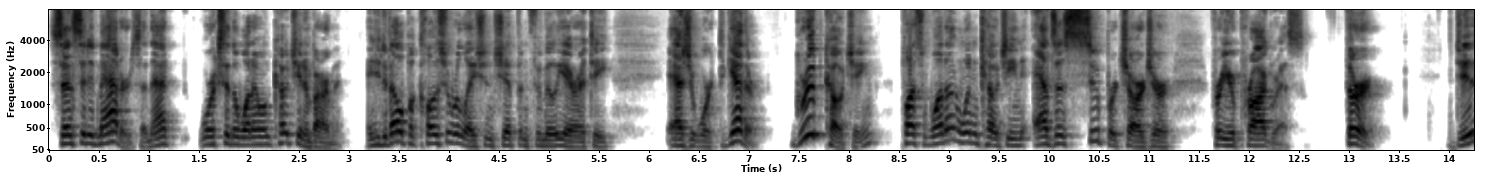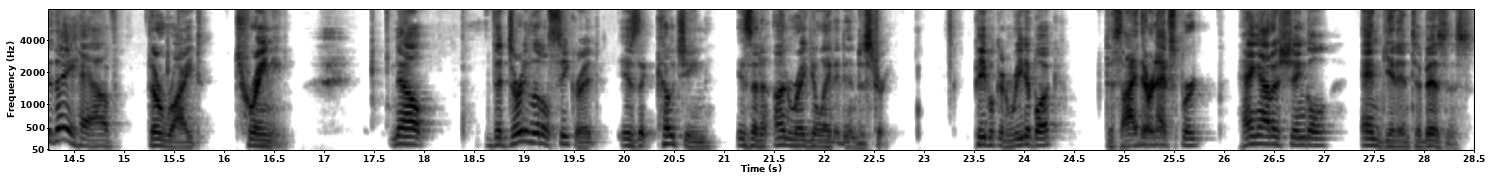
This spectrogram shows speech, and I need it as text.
sensitive matters, and that works in the one-on-one coaching environment. And you develop a closer relationship and familiarity as you work together. Group coaching plus one-on-one coaching adds a supercharger for your progress. Third, do they have the right training? Now, the dirty little secret is that coaching is an unregulated industry. People can read a book, decide they're an expert, hang out a shingle, and get into business.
